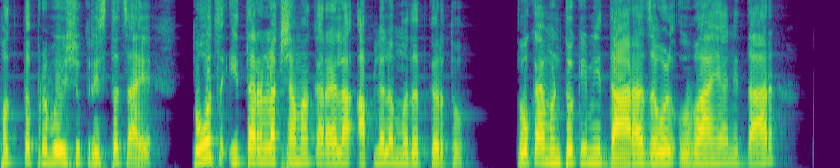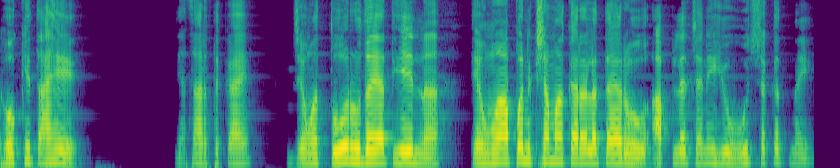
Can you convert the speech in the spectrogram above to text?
फक्त प्रभू येशू ख्रिस्तच आहे. तोच इतरांना क्षमा करायला आपल्याला मदत करतो. तो काय म्हणतो की मी दाराजवळ उभा आहे आणि दार ठोकीत आहे. याचा अर्थ काय? जेव्हा तो हृदयात येईल ना तेव्हा आपण क्षमा करायला तयार होऊ. आपल्याच्याने हे होऊच शकत नाही.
